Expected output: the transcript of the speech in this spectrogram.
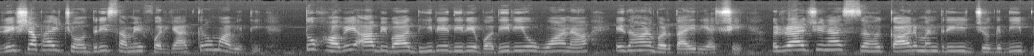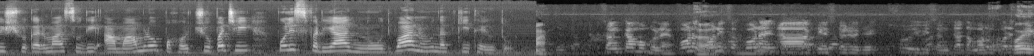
રેશાભાઈ ચૌધરી સામે ફરિયાદ કરવામાં આવી હતી. તો હવે આ વિવાદ ધીરે ધીરે વધી રહ્યો હોવાના એધાણ વર્તાઈ રહ્યા છે. રાજ્યના સહકાર મંત્રી જગદીપ વિશ્વકર્મા સુધી આ મામલો પહોંચ્યો પછી પોલીસ ફરિયાદ નોંધવાનું નક્કી થયું હતું. શંકામાં બોલાય. કોણ કોની કોણે આ કેસ કર્યો છે? શું એવી શંકા તમારા ઉપર કોઈ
